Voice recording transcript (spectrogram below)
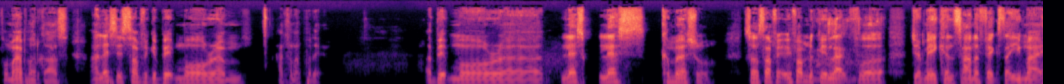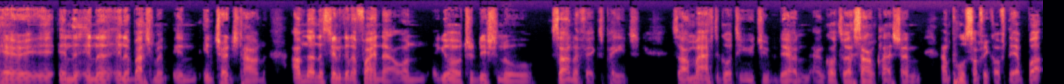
for my podcast, unless it's something a bit more um how can I put it? A bit more uh less less commercial. So something if I'm looking like for Jamaican sound effects that you might hear in in a in a bashment in in Churchtown, I'm not necessarily going to find that on your traditional sound effects page. So I might have to go to YouTube there and, and go to a sound clash and and pull something off there. But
